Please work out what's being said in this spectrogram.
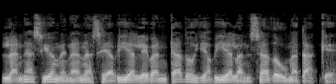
La nación enana se había levantado y había lanzado un ataque.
